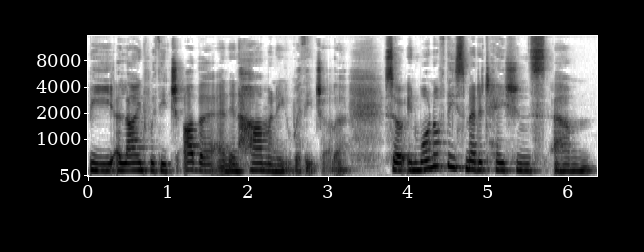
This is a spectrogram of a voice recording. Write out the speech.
be aligned with each other and in harmony with each other. So, in one of these meditations um,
